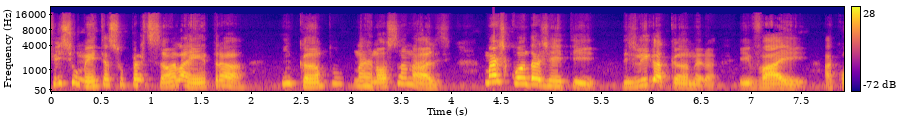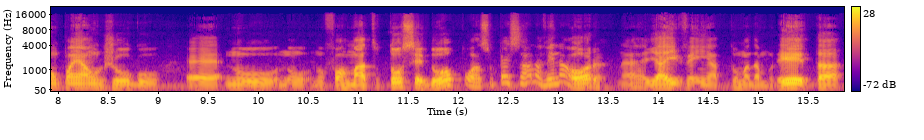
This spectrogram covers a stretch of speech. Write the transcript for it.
dificilmente a superstição ela entra em campo nas nossas análises. Mas quando a gente desliga a câmera e vai acompanhar um jogo é, no, no, no, formato torcedor, pô, a superstição ela vem na hora, né? E aí vem a turma da mureta,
